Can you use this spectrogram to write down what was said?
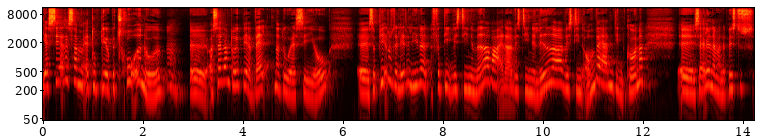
jeg ser det som, at du bliver betroet noget. Mm. Øh, og selvom du ikke bliver valgt, når du er CEO, øh, så bliver du det lidt alligevel. Fordi hvis dine medarbejdere, hvis dine ledere, hvis din omverden, dine kunder, øh, særligt når man er business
